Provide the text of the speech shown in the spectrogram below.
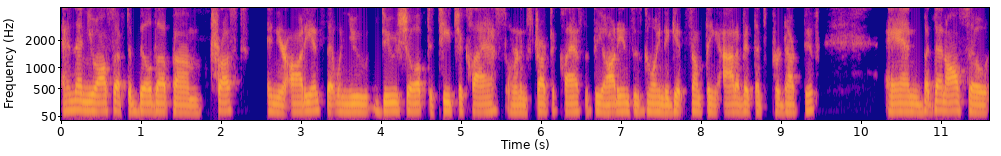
And then you also have to build up um, trust in your audience that when you do show up to teach a class or an instruct a class, that the audience is going to get something out of it that's productive. and but then also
